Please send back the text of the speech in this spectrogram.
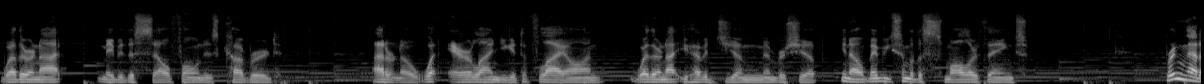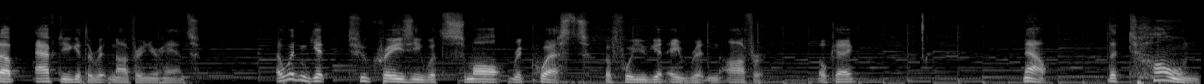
whether or not maybe the cell phone is covered. I don't know what airline you get to fly on, whether or not you have a gym membership, you know, maybe some of the smaller things. Bring that up after you get the written offer in your hands. I wouldn't get too crazy with small requests before you get a written offer. Okay. Now, the tone,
